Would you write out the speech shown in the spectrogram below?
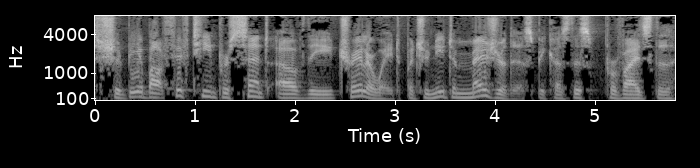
should be about 15% of the trailer weight, but you need to measure this because this provides the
